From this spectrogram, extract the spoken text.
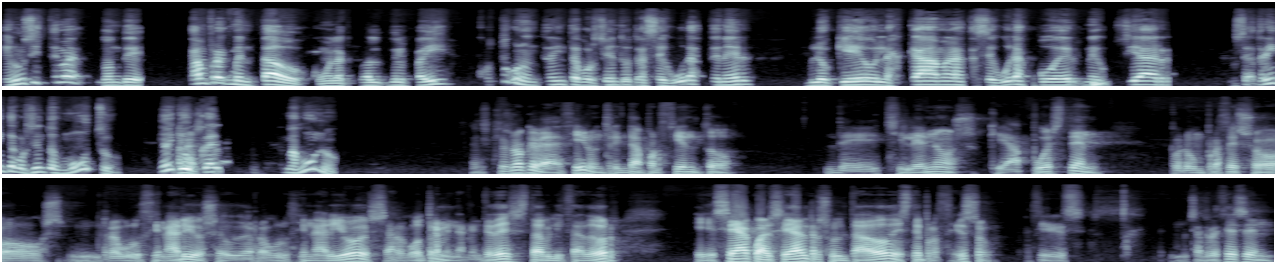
en un sistema donde tan fragmentado como el actual del país, tú con un 30% te aseguras tener bloqueo en las cámaras, te aseguras poder negociar. O sea, 30% es mucho. No hay que buscar más uno. Es que es lo que voy a decir, un 30% de chilenos que apuesten por un proceso revolucionario, pseudo revolucionario, es algo tremendamente desestabilizador, eh, sea cual sea el resultado de este proceso. Es decir, muchas veces en,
